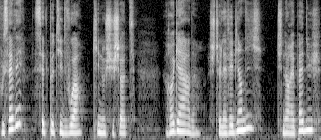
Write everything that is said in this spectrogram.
Vous savez, cette petite voix qui nous chuchote Regarde, je te l'avais bien dit, tu n'aurais pas dû,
